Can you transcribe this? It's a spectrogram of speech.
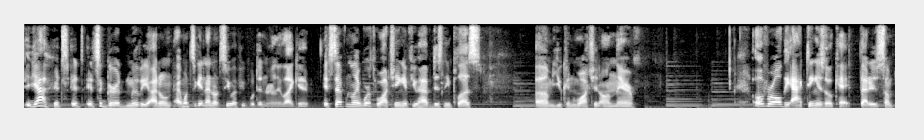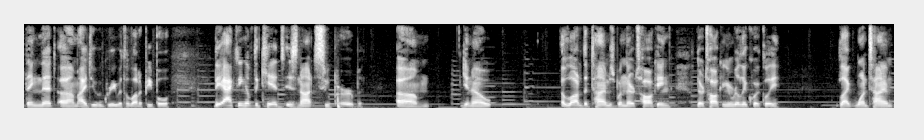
yeah, it's it, it's a good movie. I don't. I once again, I don't see why people didn't really like it. It's definitely worth watching if you have Disney Plus. Um, you can watch it on there. Overall, the acting is okay. That is something that um, I do agree with a lot of people. The acting of the kids is not superb. Um, you know, a lot of the times when they're talking, they're talking really quickly. Like one time,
